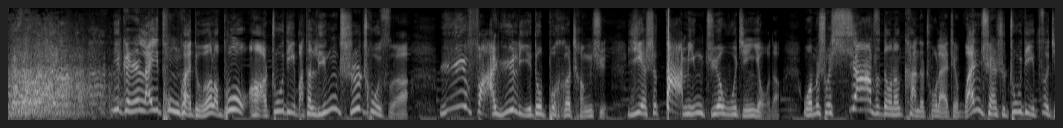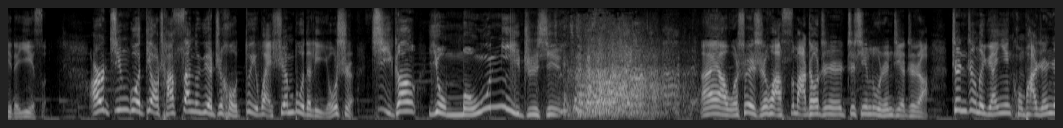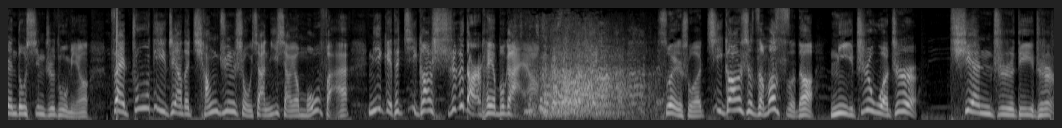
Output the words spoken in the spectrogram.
你给人来一痛快得了不啊？朱棣把他凌迟处死，于法于理都不合程序，也是大明绝无仅有的。我们说瞎子都能看得出来，这完全是朱棣自己的意思。而经过调查三个月之后，对外宣布的理由是纪刚有谋逆之心。哎呀，我说实话，司马昭之之心，路人皆知啊。真正的原因恐怕人人都心知肚明。在朱棣这样的强军手下，你想要谋反，你给他纪刚十个胆儿，他也不敢呀。所以说，纪刚是怎么死的，你知我知，天知地知。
